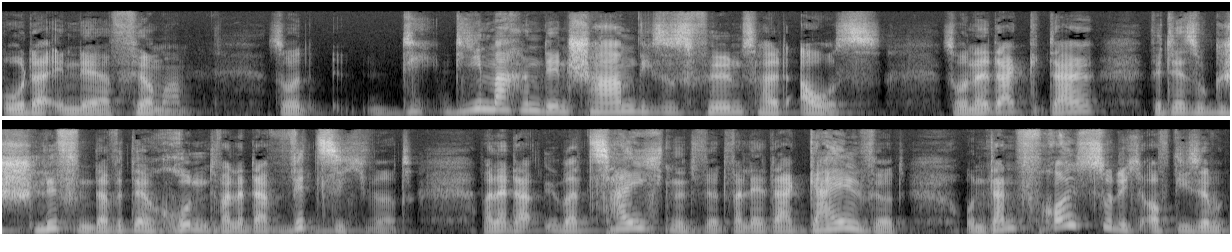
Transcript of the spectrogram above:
oder in der Firma. So, die, die machen den Charme dieses Films halt aus. So, ne, da, da wird er so geschliffen, da wird er rund, weil er da witzig wird, weil er da überzeichnet wird, weil er da geil wird. Und dann freust du dich auf diese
